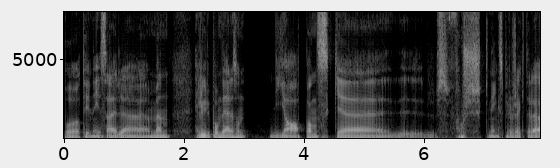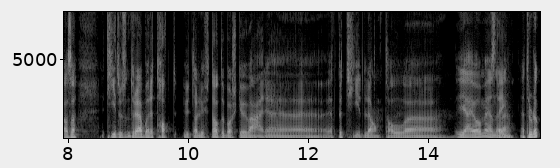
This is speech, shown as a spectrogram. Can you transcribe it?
på tynn is her, eh, men jeg lurer på om det er en sånn japansk eh, forskningsprosjekt. Eller, altså, 10 000 tror jeg er bare tatt ut av lufta, at det bare skulle være et betydelig antall eh, Jeg òg mener Steg. det. Jeg tror det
